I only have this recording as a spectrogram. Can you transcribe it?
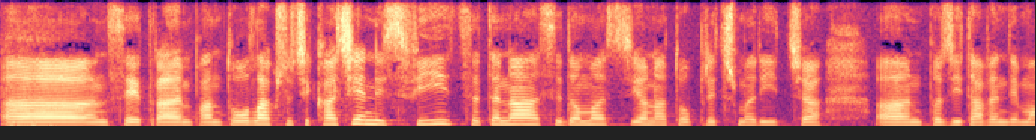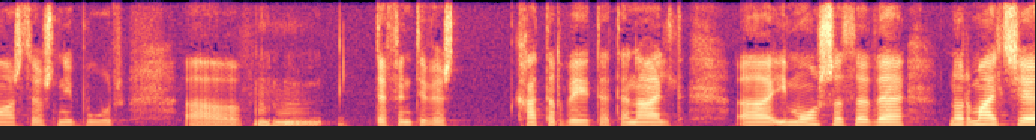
uh, në setra e në pantolla, kështu që ka qenë një sfidë, se te na, sidomos, jonë ato pritshmëritë që uh, në pozita vendimmarrëse është një burrë, uh, mm -hmm. definitivisht, katërdhetë e të nalt i moshës edhe normal që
